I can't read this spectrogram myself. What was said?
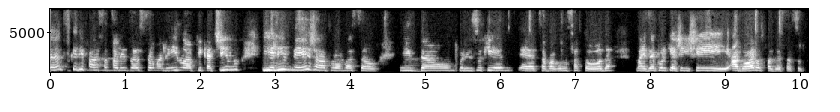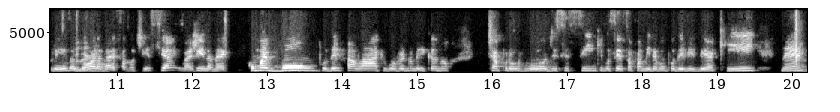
antes que ele faça a atualização ali no aplicativo e ele veja a aprovação. Então, por isso que é essa bagunça toda, mas é porque a gente adora fazer essa surpresa, adora dar essa notícia. Imagina, né? Como é bom poder falar que o governo americano te aprovou, disse sim, que você e sua família vão poder viver aqui, né? É.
